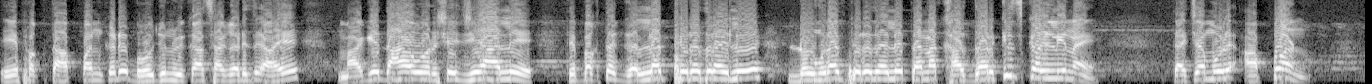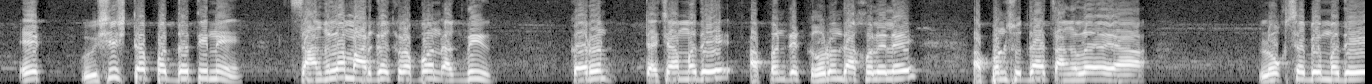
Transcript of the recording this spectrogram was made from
हे फक्त आप्पांकडे बहुजन विकास आघाडीचे आहे. मागे दहा वर्षे जे आले ते फक्त गल्ल्यात फिरत राहिले डोंगरात फिरत राहिले त्यांना खासदारकीच कळली नाही. त्याच्यामुळे आपण एक विशिष्ट पद्धतीने चांगलं मार्गक्रपण अगदी करून त्याच्यामध्ये आपण ते करून दाखवलेलं आहे आपण सुद्धा चांगलं या लोकसभेमध्ये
